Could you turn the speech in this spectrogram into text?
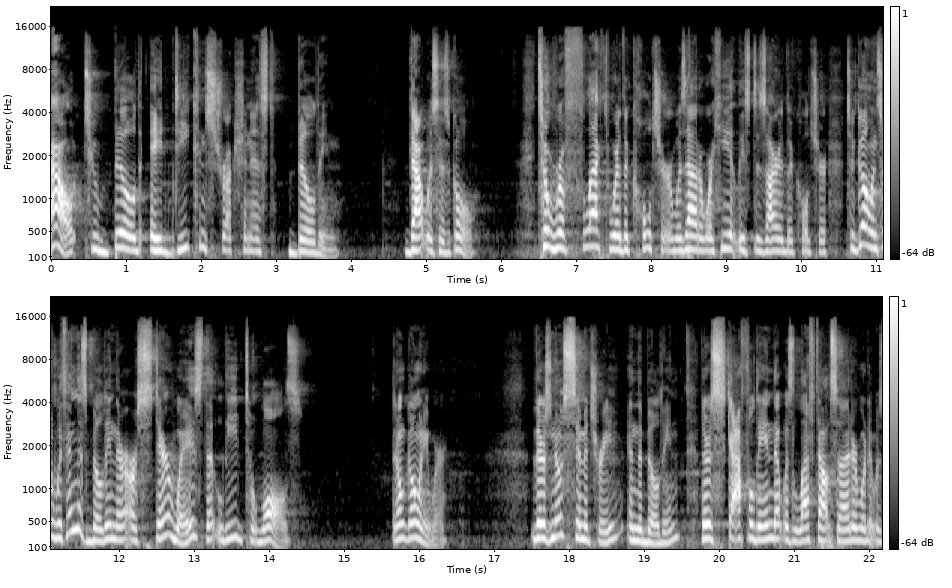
out to build a deconstructionist building. That was his goal. To reflect where the culture was at, or where he at least desired the culture to go. And so within this building, there are stairways that lead to walls, they don't go anywhere. There's no symmetry in the building. There's scaffolding that was left outside, or what it was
